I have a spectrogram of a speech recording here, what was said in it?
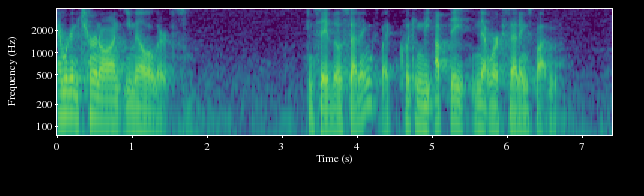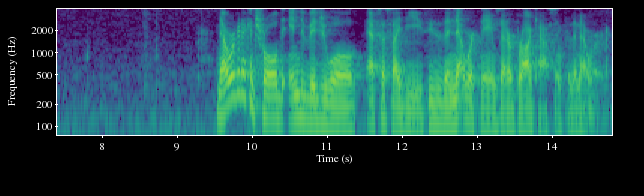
And we're going to turn on email alerts. Can save those settings by clicking the Update Network Settings button. Now we're going to control the individual SSIDs. These are the network names that are broadcasting for the network.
